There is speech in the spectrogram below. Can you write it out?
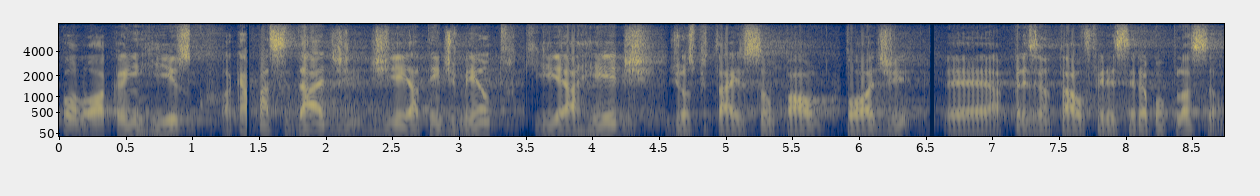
coloca em risco a capacidade de atendimento que a rede de hospitais de São Paulo pode é, apresentar, oferecer à população.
